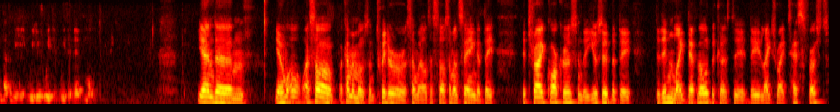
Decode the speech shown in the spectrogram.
that we, we use with with the dev mode. Yeah, and um, yeah, I saw I can't remember it was on Twitter or somewhere else. I saw someone saying that they they tried Quarkus and they used it, but they they didn't like dev mode because they they like to write tests first,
